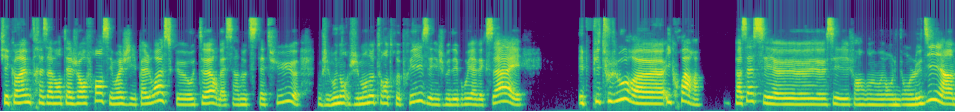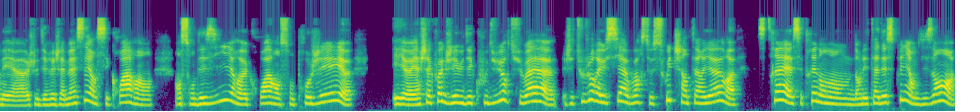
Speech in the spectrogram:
qui est quand même très avantageux en France. Et moi, j'y ai pas le droit, parce que auteur, bah, c'est un autre statut. Donc j'ai mon, j'ai mon auto-entreprise et je me débrouille avec ça. Et, et puis toujours euh, y croire. Enfin, ça, c'est, euh, enfin, on, le dit, hein, mais euh, je le dirai jamais assez. Hein, c'est croire en, en, son désir, euh, croire en son projet. Euh, et, et, à chaque fois que j'ai eu des coups durs, tu vois, j'ai toujours réussi à avoir ce switch intérieur. C'est très, c'est très dans, dans l'état d'esprit en me disant,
